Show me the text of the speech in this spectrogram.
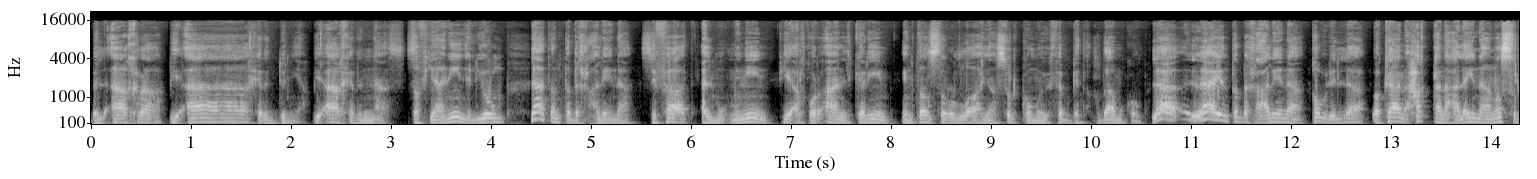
بالآخرة بآخر الدنيا بآخر الناس. صفيانين اليوم لا تنطبق علينا صفات المؤمنين في القرآن الكريم إن تنصروا الله ينصركم ويثبت أقدامكم. لا لا ينطبق علينا قول الله وكان حقا علينا نصر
